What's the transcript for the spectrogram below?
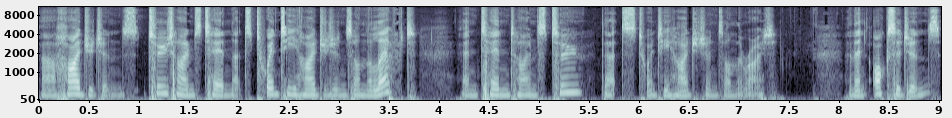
Uh, hydrogens, 2 times 10, that's 20 hydrogens on the left, and 10 times 2, that's 20 hydrogens on the right. And then oxygens,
